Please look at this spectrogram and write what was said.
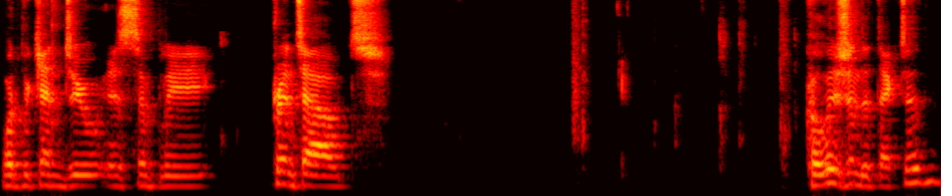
what we can do is simply print out collision detected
